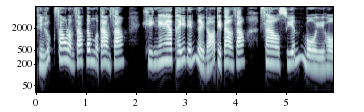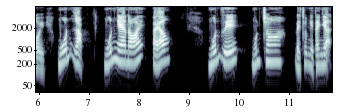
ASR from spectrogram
thì lúc sau làm sao tâm của ta làm sao? Khi nghe thấy đến người đó thì ta làm sao? Sao xuyến, bồi hồi, muốn gặp, muốn nghe nói, phải không? Muốn gì? Muốn cho, để cho người ta nhận.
